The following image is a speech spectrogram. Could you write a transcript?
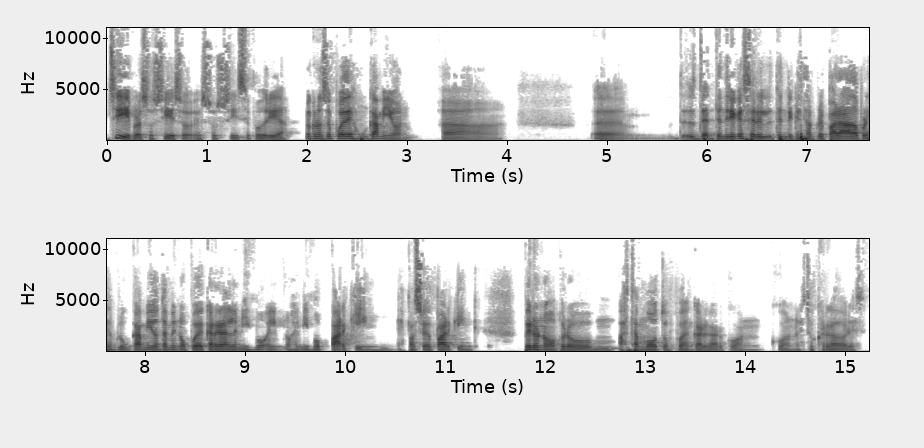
Sí, pero eso sí, eso, eso sí se podría. Lo que no se puede es un camión. Uh, uh, tendría que ser, tendría que estar preparada. Por ejemplo, un camión también no puede cargar en el mismo, en, no es el mismo parking, espacio de parking, pero no, pero hasta motos pueden cargar con, con estos cargadores.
